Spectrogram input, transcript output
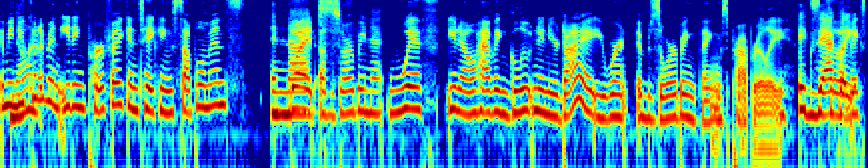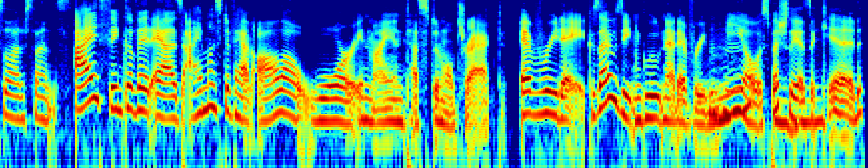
I mean, you could have been eating perfect and taking supplements And not but absorbing it. with, you know, having gluten in your diet, you weren't absorbing things properly. So Exactly. that makes a lot of sense. I think of it as I must have had all out war in my intestinal tract every day because I was eating gluten at every meal, especially as a kid.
